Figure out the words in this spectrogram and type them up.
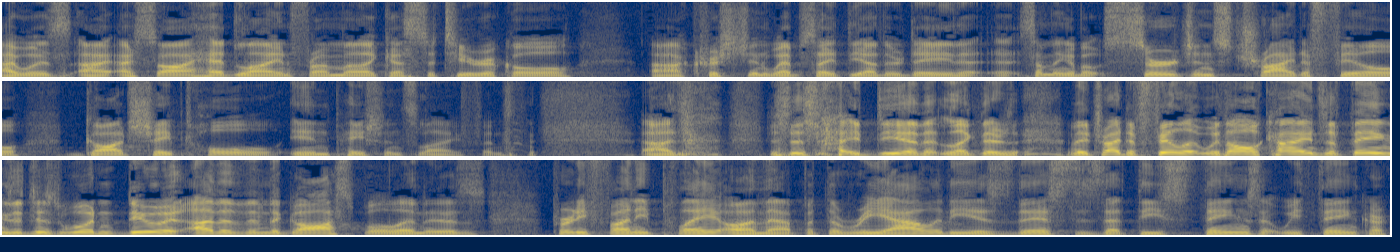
I, was, I, I saw a headline from uh, like a satirical uh, Christian website the other day that uh, something about surgeons try to fill God-shaped hole in patients' life, and uh, just this idea that like there's they tried to fill it with all kinds of things, it just wouldn't do it other than the gospel, and it was pretty funny play on that. But the reality is this: is that these things that we think are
